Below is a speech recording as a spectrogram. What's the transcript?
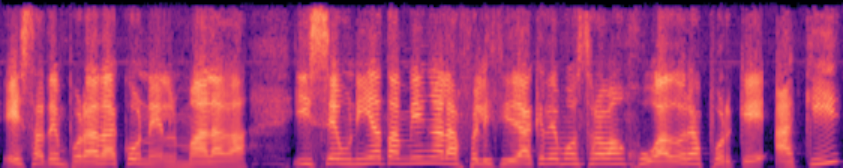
esta temporada con el Málaga. Y se unía también a la felicidad que demostraban jugadoras porque aquí,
